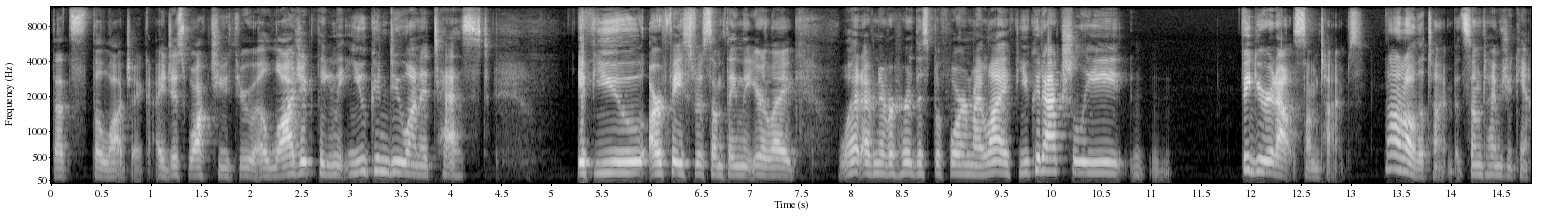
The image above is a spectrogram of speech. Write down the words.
That's the logic. I just walked you through a logic thing that you can do on a test if you are faced with something that you're like, what? I've never heard this before in my life. You could actually figure it out sometimes. Not all the time, but sometimes you can.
